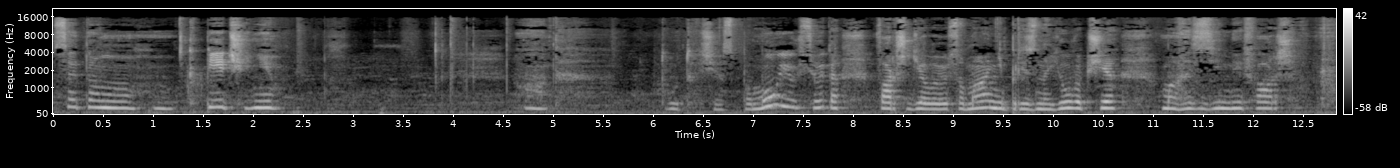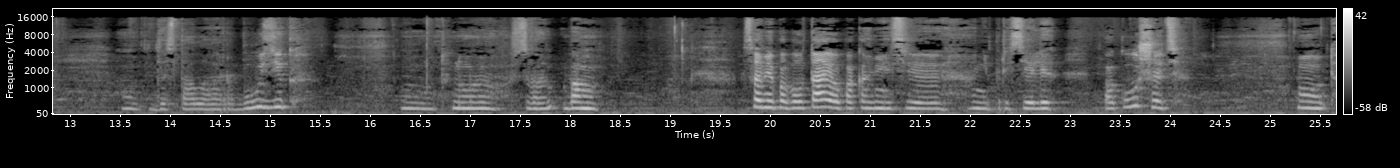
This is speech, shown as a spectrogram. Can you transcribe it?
с этим к печени. Тут сейчас помою. Все это фарш делаю сама. Не признаю вообще магазинный фарш. Вот, достала арбузик. Вот, думаю, с вами, вам с вами поболтаю, пока вместе они присели покушать. Вот.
